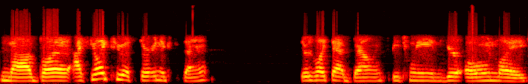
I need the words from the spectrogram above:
nah, but I feel like to a certain extent, there's like that balance between your own like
